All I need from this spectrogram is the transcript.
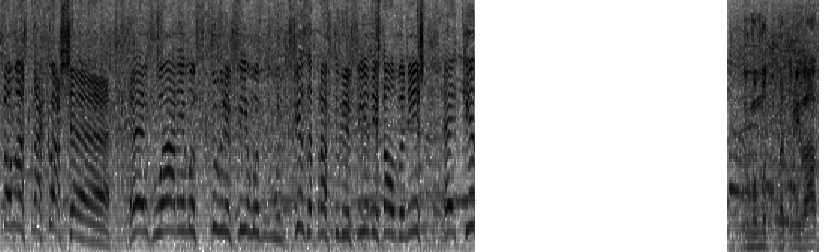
toma Stracocha, a voar, é uma fotografia, uma defesa para a fotografia deste albanês, que uma maturidade.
